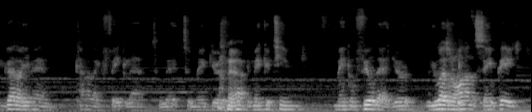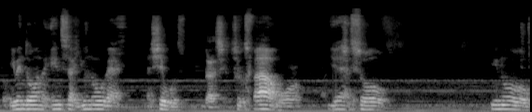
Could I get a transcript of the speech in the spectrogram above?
you gotta even kind of like fake laugh to let to make your Yeah. to make your team make them feel that you're you guys are all on the same page. Even though on the inside you know that that shit was That's shit was foul. or Yeah, Shit. so you know,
